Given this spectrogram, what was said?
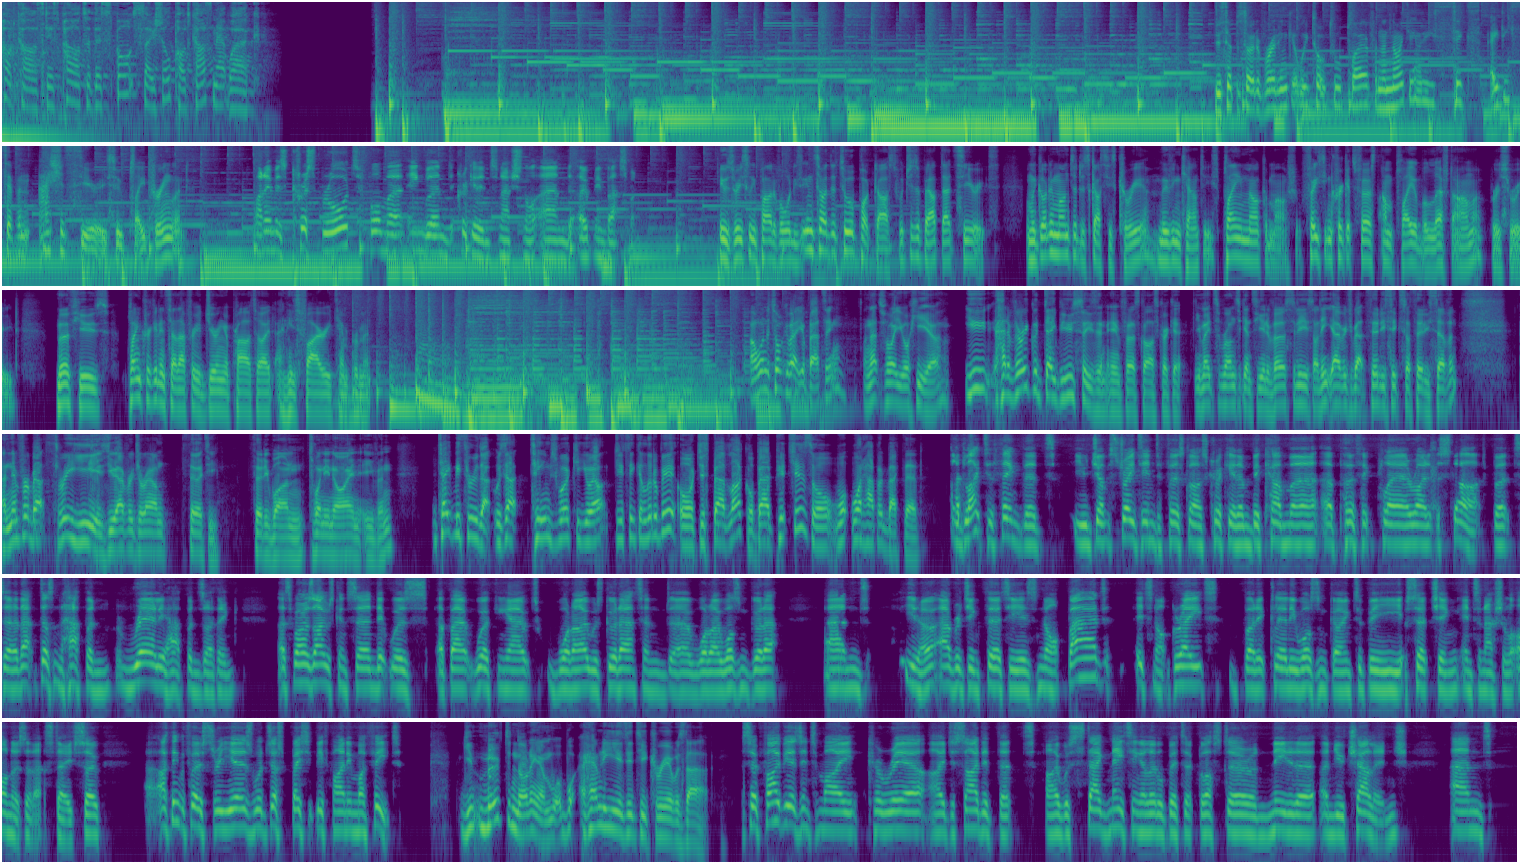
podcast is part of the Sports Social Podcast Network. This episode of Red Inker, we talk to a player from the 1986-87 Ashes series who played for England. My name is Chris Broad, former England cricket international and opening batsman. He was recently part of Audie's Inside the Tour podcast, which is about that series. And we got him on to discuss his career, moving counties, playing Malcolm Marshall, facing cricket's first unplayable left armer, Bruce Reid, Merv Hughes, playing cricket in South Africa during apartheid, and his fiery temperament. I want to talk about your batting, and that's why you're here. You had a very good debut season in first class cricket. You made some runs against the universities. I think you averaged about 36 or 37. And then for about three years, you average around 30, 31, 29 even. Take me through that. Was that teams working you out, do you think, a little bit, or just bad luck or bad pitches, or what, what happened back then? I'd like to think that you jump straight into first class cricket and become a, a, perfect player right at the start. But uh, that doesn't happen, rarely happens, I think. As far as I was concerned, it was about working out what I was good at and uh, what I wasn't good at. And, you know, averaging 30 is not bad. It's not great, but it clearly wasn't going to be searching international honours at that stage. So I think the first three years were just basically finding my feet. You moved to Nottingham. How many years into your career was that? So, five years into my career, I decided that I was stagnating a little bit at Gloucester and needed a, a new challenge. And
